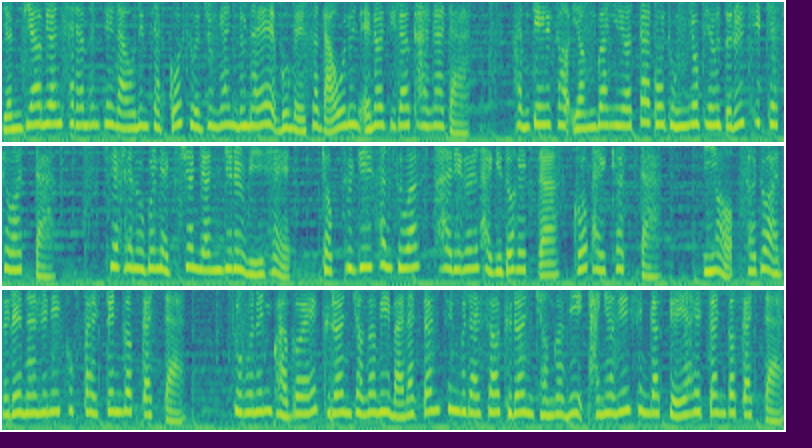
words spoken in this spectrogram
연기하면 사람한테 나오는 작고 소중한 누나의 몸에서 나오는 에너지가 강하다. 함께해서 영광이었다고 동료 배우들을 치켜세웠다. 최현욱은 액션 연기를 위해 격투기 선수와 스파링을 하기도 했다고 밝혔다. 이어 저도 아드레날린이 폭발된 것 같다. 수호는 과거에 그런 경험이 많았던 친구라서 그런 경험이 당연히 생각돼야 했던 것 같다.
